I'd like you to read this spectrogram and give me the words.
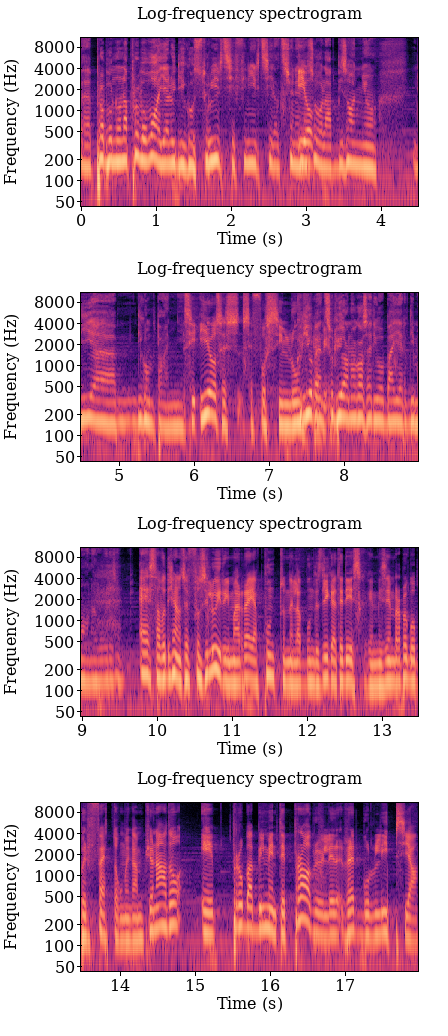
Eh, proprio non ha proprio voglia lui di costruirsi e finirsi l'azione Io- da sola, ha bisogno di, eh, di compagni. Sì, io se, se fossi in lui Quindi io capi- penso più a una cosa tipo Bayern di Monaco, per esempio. Eh, stavo dicendo, se fossi lui rimarrei appunto nella Bundesliga tedesca, che mi sembra proprio perfetto come campionato. E probabilmente proprio il Red Bull Lipsia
